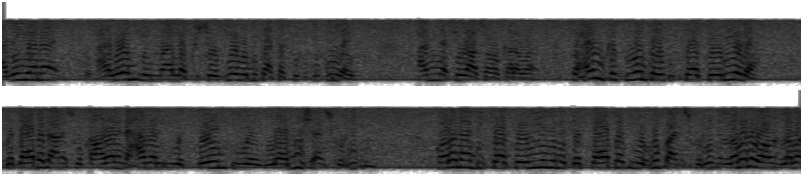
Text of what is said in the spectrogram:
adigana habeen iyo maalla ku soo jeedi ninkaasaad kugudin lahayd. Adina sidaas oo kale waay waxay u duwan tahay dictaatoriyada dabaabad aan isku qaadanin hadal iyo been iyo laaluush aan isku ridin. Qoladan dictaatoriyadina dabaabad iyo hub aan isku ridin. Labadaba laba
